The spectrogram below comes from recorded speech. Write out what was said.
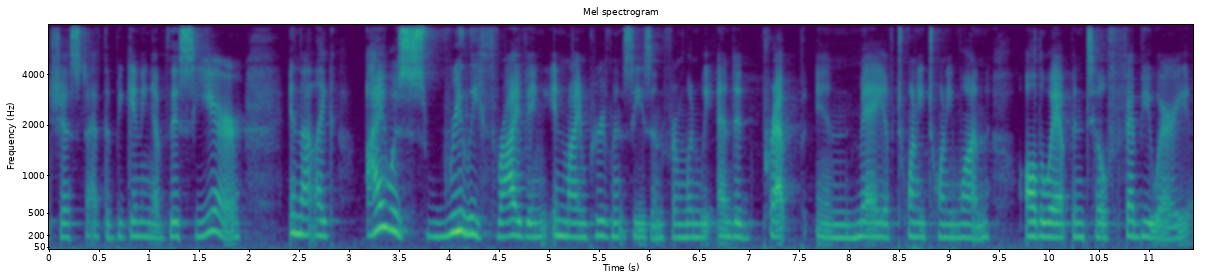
just at the beginning of this year, in that, like, I was really thriving in my improvement season from when we ended prep in May of 2021 all the way up until February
